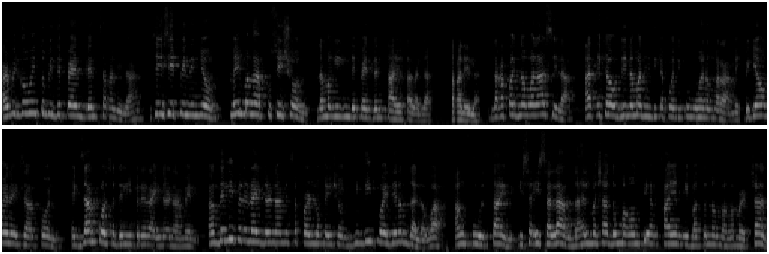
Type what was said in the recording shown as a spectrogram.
Are we going to be dependent sa kanila? Kasi isipin ninyo, may mga position na magiging dependent tayo talaga sa kanila. Na kapag nawala sila, at ikaw din naman hindi ka pwedeng kumuha ng marami. Bigyan ko kayo ng example. Example sa delivery rider namin. Ang delivery rider namin sa per location, hindi pwede ng dalawa. Ang full time, isa-isa lang dahil masyadong maunti ang kayang ibato ng mga merchant.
